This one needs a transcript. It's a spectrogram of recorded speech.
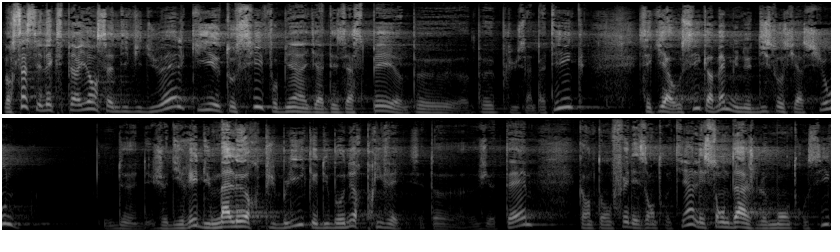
Alors ça, c'est l'expérience individuelle qui est aussi, il faut bien, il y a des aspects un peu, un peu plus sympathiques, c'est qu'il y a aussi quand même une dissociation, de, je dirais, du malheur public et du bonheur privé. C'est vieux thème. Quand on fait des entretiens, les sondages le montrent aussi.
